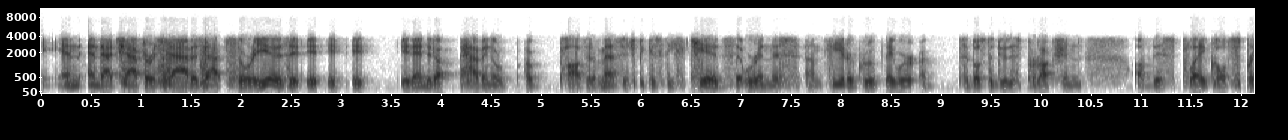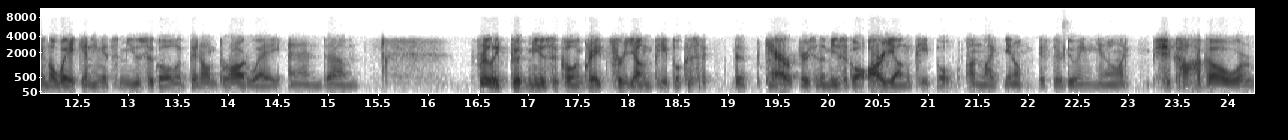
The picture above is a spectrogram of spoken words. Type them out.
and and that chapter, as sad as that story is, it it it it, it ended up having a, a positive message because these kids that were in this um, theater group, they were uh, supposed to do this production of this play called Spring Awakening. It's a musical. It's been on Broadway and um, really good musical and great for young people because the the characters in the musical are young people, unlike you know if they're doing you know like Chicago or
